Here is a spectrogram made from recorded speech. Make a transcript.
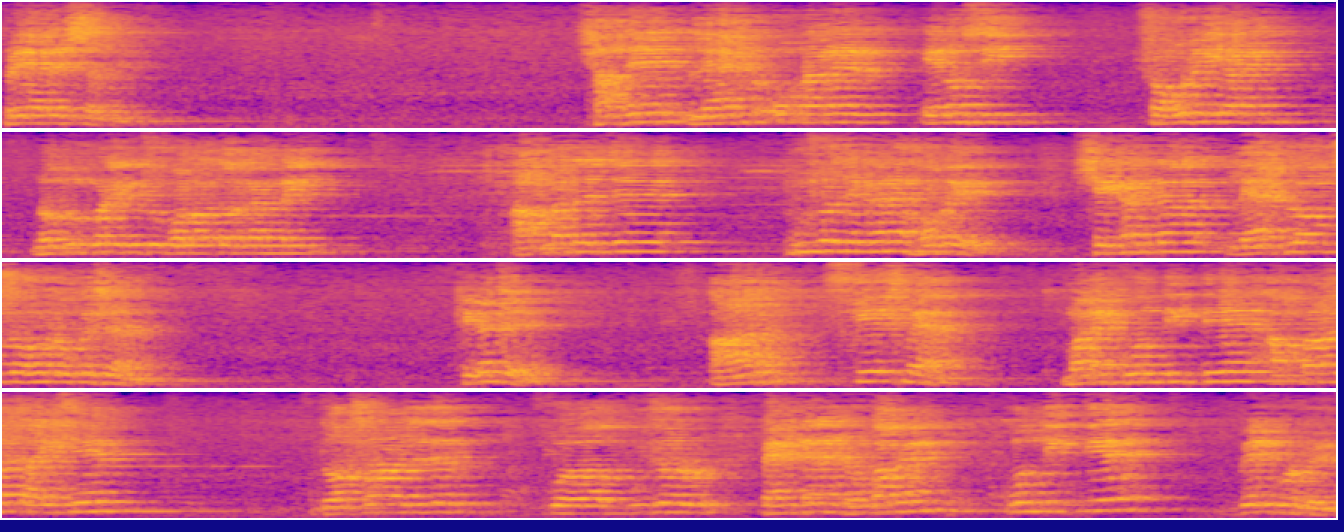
প্রেয়ারের সাথে। সাথে ল্যান্ড ওনারের এনওসি সকলেই জানেন, নতুন করে কিছু বলার দরকার নেই। আপনাদের যে পুজো যেখানে হবে, সেখানকার ল্যান্ড লং সহ লোকেশন ঠিক আছে? আর স্কেচ ম্যাপ মানে কোন দিক দিয়ে আপনারা চাইছেন দর্শনার্থীদের পুজোর প্যান্ডেলে ঢোকাবেন, কোন দিক দিয়ে বের করবেন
